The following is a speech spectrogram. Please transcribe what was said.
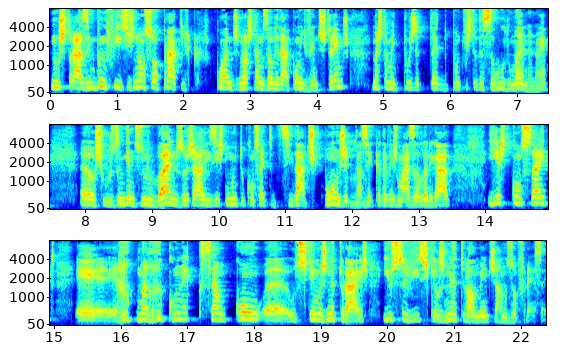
nos trazem benefícios não só práticos quando nós estamos a lidar com eventos extremos, mas também depois até do ponto de vista da saúde humana, não é? Eh, os, os ambientes urbanos, hoje já existe muito o conceito de cidade esponja, que está a ser cada vez mais alargado, e este conceito é uma reconexão com uh, os sistemas naturais e os serviços que eles naturalmente já nos oferecem.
